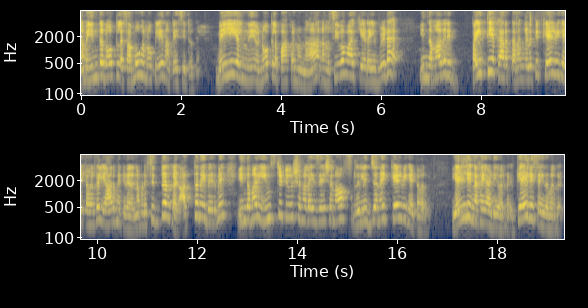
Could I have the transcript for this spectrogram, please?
நம்ம இந்த நோக்கில் சமூக நோக்கிலேயே நான் பேசிகிட்டு இருக்கேன். மெய்யியல் நோக்கில் பார்க்கணும்னா நம்ம சிவவாக்கியரை விட இந்த மாதிரி பைத்தியக்காரத்தனங்களுக்கு கேள்வி கேட்டவர்கள் யாருமே கிடையாது. நம்முடைய சித்தர்கள் அத்தனை பேருமே இந்த மாதிரி இன்ஸ்டிடியூஷனலைசேஷன் ஆஃப் ரிலிஜனை கேள்வி கேட்டவர்கள். எள்ளி நகையாடியவர்கள் கேலி செய்தவர்கள்.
